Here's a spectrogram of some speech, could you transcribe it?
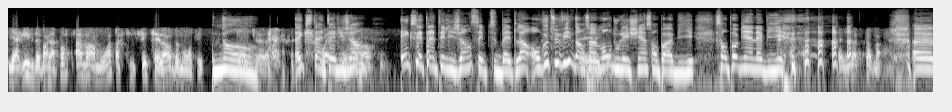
il arrive devant la porte avant moi parce qu'il sait que c'est l'heure de monter. Non! Donc, euh, intelligent et que c'est intelligent, ces petites bêtes-là. On veut-tu vivre dans un monde où les chiens sont pas habillés, sont pas bien habillés? Exactement. Euh,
